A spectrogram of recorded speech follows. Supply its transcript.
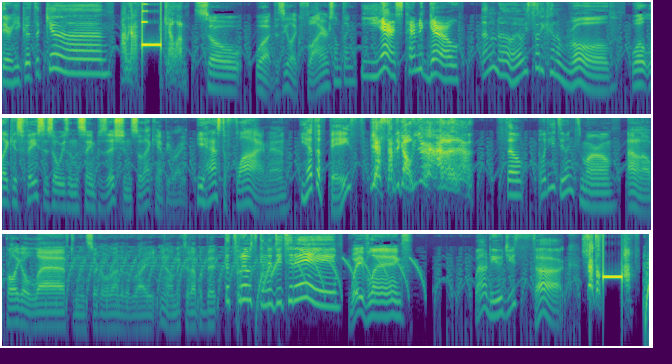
There he goes again. I'm gonna kill him. So, what? Does he like fly or something? Yes, time to go. I don't know. I always thought he kind of rolled. Well, like his face is always in the same position, so that can't be right. He has to fly, man. He has a face? Yes, time to go. Yeah. So, what are you doing tomorrow? I don't know, probably go left and then circle around to the right. You know, mix it up a bit. That's what I was gonna do today. Wavelength! Wow, dude, you suck. Shut the up!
